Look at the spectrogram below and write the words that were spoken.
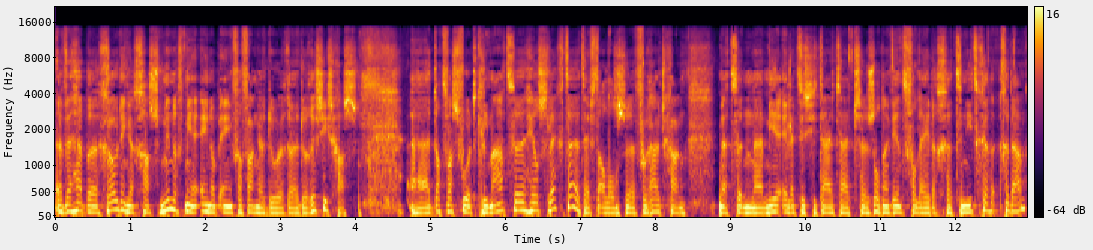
uh, we hebben Groningen gas min of meer één op één vervangen door, uh, door Russisch gas. dat was voor het klimaat heel slecht. Hè? Het heeft al onze vooruitgang met een meer elektriciteit uit zon en wind volledig teniet ge gedaan.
